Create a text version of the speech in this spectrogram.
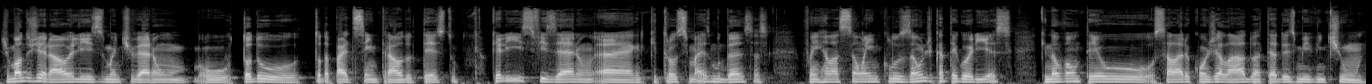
De modo geral, eles mantiveram o, todo, toda a parte central do texto. O que eles fizeram, é, que trouxe mais mudanças, foi em relação à inclusão de categorias que não vão ter o, o salário congelado até 2021,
